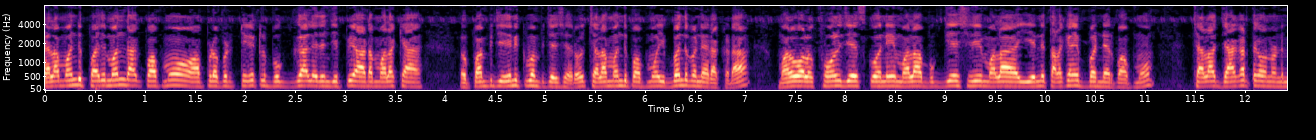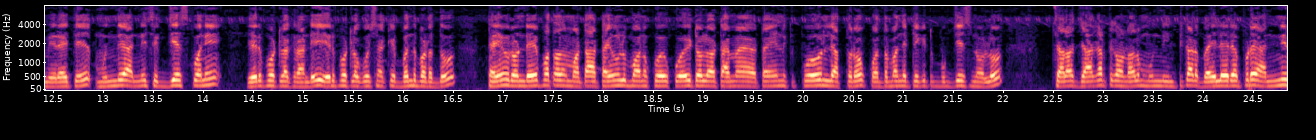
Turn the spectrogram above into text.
చాలా మంది పది మంది దాకా పాపము అప్పుడప్పుడు టికెట్లు బుక్ కాలేదని చెప్పి ఆడ మళ్ళీ క్యా- పంపించి వెనక్కి పంపించేశారు. చాలా మంది పాపము ఇబ్బంది పడినారు అక్కడ. మళ్ళీ వాళ్ళకి ఫోన్లు చేసుకొని మళ్ళీ బుక్ చేసి మళ్ళీ ఇవన్నీ తలకనే పడినారు పాపము. చాలా జాగ్రత్తగా ఉండండి మీరైతే. ముందే అన్ని చెక్ చేసుకొని ఎయిర్పోర్ట్లోకి రండి. ఎయిర్పోర్ట్లోకి వచ్చినాక ఇబ్బంది పడద్దు. టైం రెండు అయిపోతుంది అనమాట ఆ టైంలో మనం కోయటోళ్ళు ఆ టైం టైంకి ఫోన్లు ఎత్తారు కొంతమంది టికెట్ బుక్ చేసిన వాళ్ళు చాలా జాగ్రత్తగా ఉండాలి. ముందు ఇంటికాడ బయలుదేరేప్పుడే అన్ని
